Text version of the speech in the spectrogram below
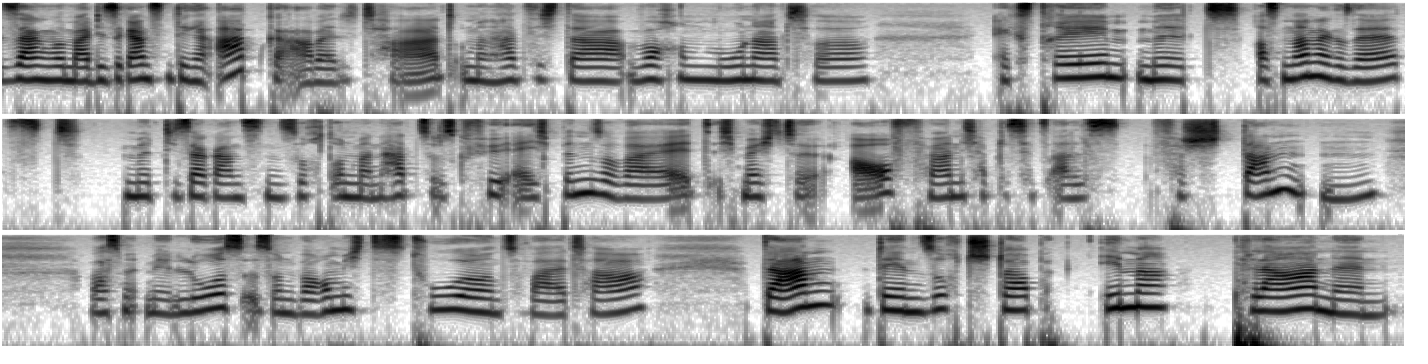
sagen wir mal, diese ganzen Dinge abgearbeitet hat und man hat sich da Wochen, Monate extrem mit auseinandergesetzt, mit dieser ganzen Sucht und man hat so das Gefühl, ey, ich bin soweit, ich möchte aufhören, ich habe das jetzt alles verstanden, was mit mir los ist und warum ich das tue und so weiter, dann den Suchtstopp immer planen.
